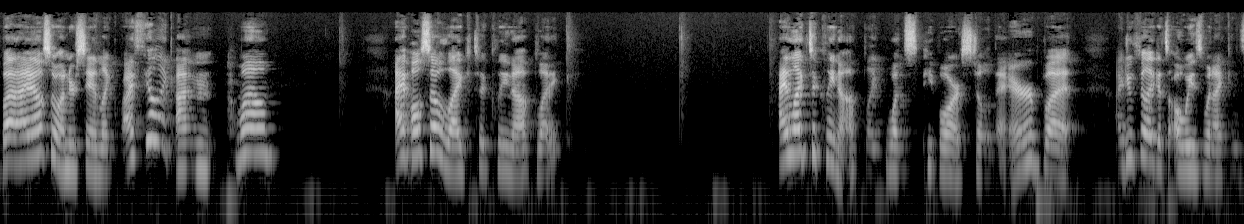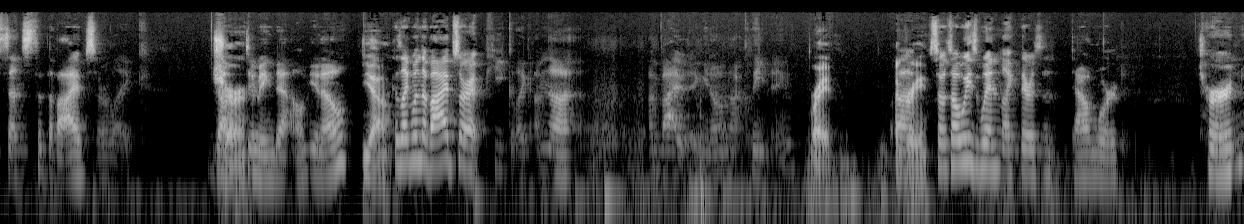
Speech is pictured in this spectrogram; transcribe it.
But I also understand like I feel like I'm well I also like to clean up like I like to clean up like once people are still there, but I do feel like it's always when I can sense that the vibes are like Sure. dimming down, you know? Yeah. Because like when the vibes are at peak, like I'm not, I'm vibing, you know, I'm not cleaning. Right. Um, Agree. so it's always when like there's a downward turn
